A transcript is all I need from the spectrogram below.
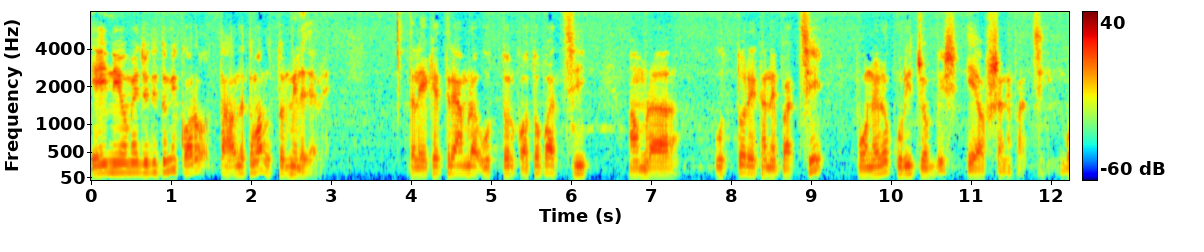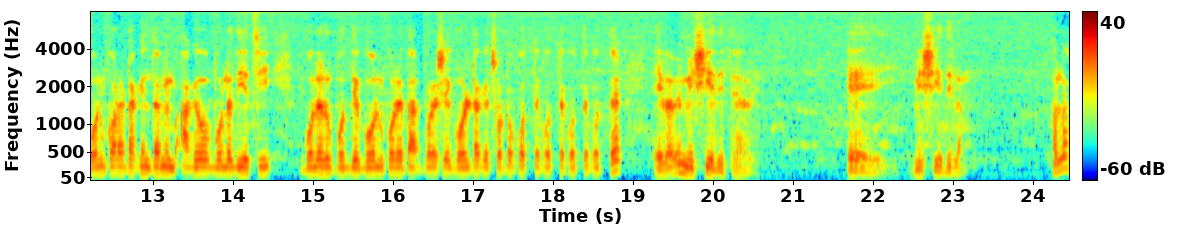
এই নিয়মে যদি তুমি করো, তাহলে তোমার উত্তর মিলে যাবে। তাহলে এক্ষেত্রে আমরা উত্তর কত পাচ্ছি? আমরা উত্তর এখানে পাচ্ছি, পনেরো, কুড়ি, চব্বিশ, এ অপশানে পাচ্ছি। গোল করাটা কিন্তু আমি আগেও বলে দিয়েছি। গোলের উপর দিয়ে গোল করে তারপরে সেই গোলটাকে ছোট করতে করতে করতে করতে এইভাবে মিশিয়ে দিতে হবে। এই, মিশিয়ে দিলাম। হলো?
